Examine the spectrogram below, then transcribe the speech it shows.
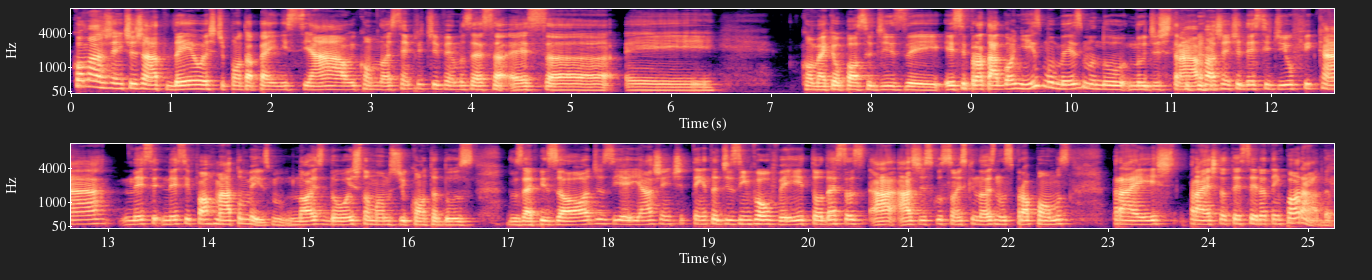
como a gente já deu este pontapé inicial e como nós sempre tivemos essa essa é como é que eu posso dizer, esse protagonismo mesmo no, no Destrava, a gente decidiu ficar nesse, nesse formato mesmo. Nós dois tomamos de conta dos, dos episódios e aí a gente tenta desenvolver todas essas a, as discussões que nós nos propomos para esta terceira temporada.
